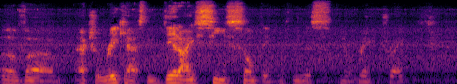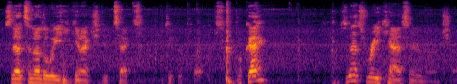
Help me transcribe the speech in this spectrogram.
of uh, actual raycasting, did I see something within this you know, range, right? So that's another way he can actually detect particular players. Okay? So that's raycasting in a nutshell.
